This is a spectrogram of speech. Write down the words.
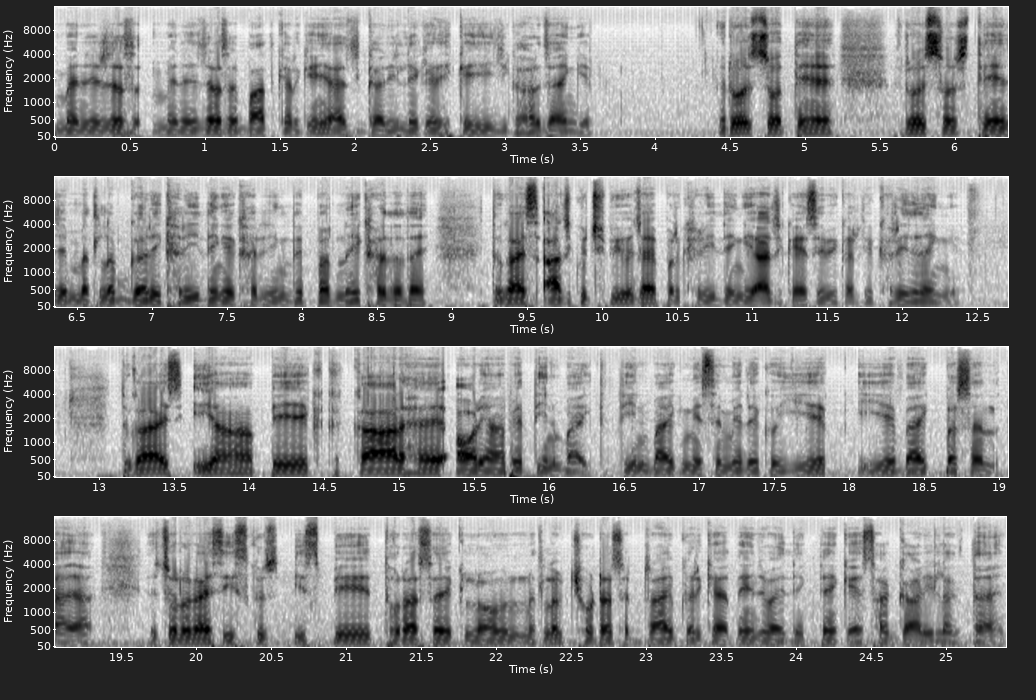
मैनेजर मैनेजर से बात करके ही आज गाड़ी लेकर ही कहीं घर जाएँगे। रोज़ सोते हैं, रोज़ सोचते हैं जब मतलब गाड़ी खरीदेंगे खरीदेंगे पर नहीं खरीदता है तो गाइस आज कुछ भी हो जाए पर ख़रीदेंगे, आज कैसे भी करके ख़रीद लेंगे। तो गाइस यहाँ पे एक कार है और यहाँ पे तीन बाइक तीन बाइक में से मेरे को ये ये बाइक पसंद आया। तो चलो गाइस इसको, इस पर थोड़ा सा एक लॉन्ग मतलब छोटा सा ड्राइव करके आते हैं। जो भाई देखते हैं कैसा गाड़ी लगता है।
